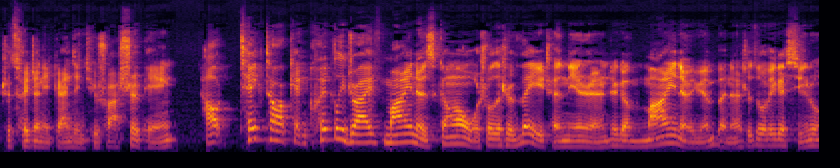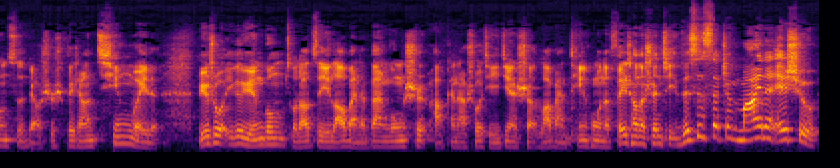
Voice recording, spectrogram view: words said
是催着你赶紧去刷视频。好，TikTok can quickly drive minors。刚刚我说的是未成年人，这个 minor 原本呢是作为一个形容词，表示是非常轻微的。比如说，一个员工走到自己老板的办公室啊，跟他说起一件事，老板听后呢非常的生气，This is such a minor issue.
